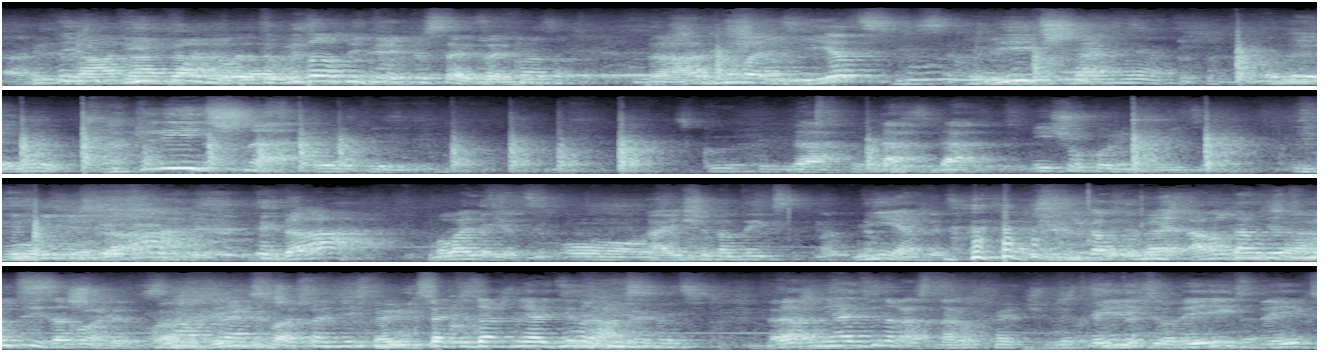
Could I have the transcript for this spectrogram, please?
А, Это я не понял, это вы должны переписать за ним. Да, молодец. Отлично. Ну, Отлично. Да, да, да. И еще корень. Да, да. Молодец. А еще надо x. Нет, нет, оно там где-то внутри зашито. DX. Кстати, даже не один раз. Даже не один раз, народ. Видите, DX, DX.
